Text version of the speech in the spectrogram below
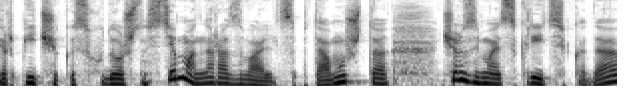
кирпичик из художественной системы, она развалится. Потому что чем занимается критика? Да?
